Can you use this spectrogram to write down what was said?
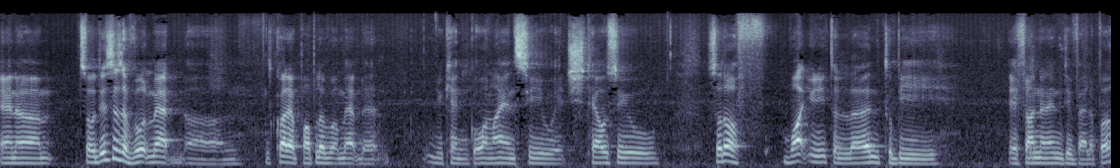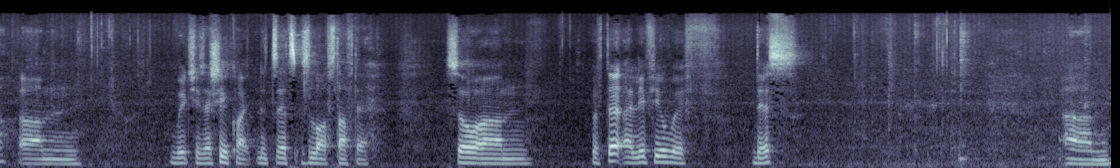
And um, so this is a roadmap. Um, it's quite a popular roadmap that you can go online and see, which tells you sort of what you need to learn to be a front-end developer, um, which is actually quite, that's, a lot of stuff there. So um, with that, I leave you with this. Um,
